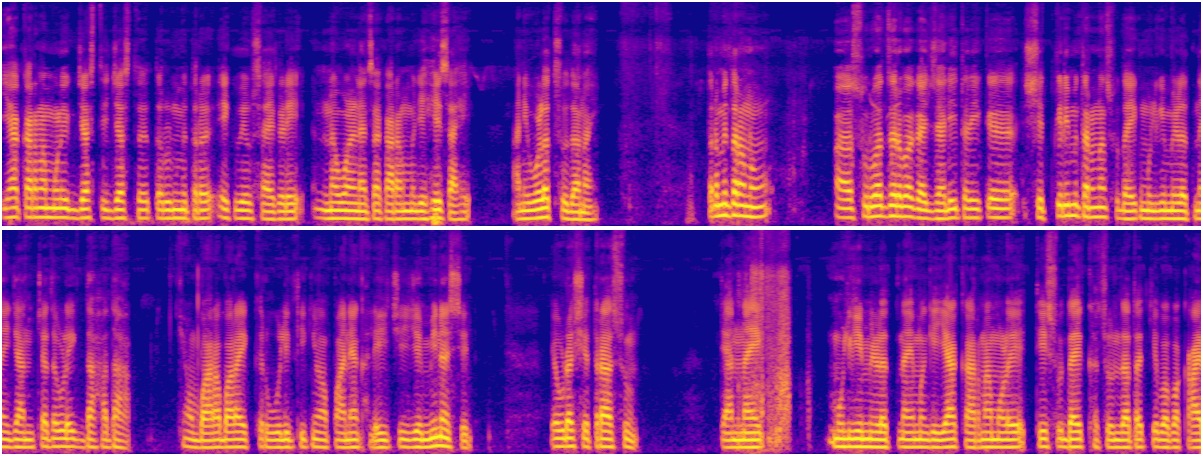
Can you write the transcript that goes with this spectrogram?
ह्या कारणामुळे एक जास्तीत जास्त तरुण मित्र एक व्यवसायाकडे न वळण्याचं कारण म्हणजे हेच आहे आणि वळतसुद्धा नाही. तर मित्रांनो सुरुवात जर बघायची झाली तर एक शेतकरी मित्रांना सुद्धा एक मुलगी मिळत नाही ज्यांच्याजवळ एक दहा दहा किंवा बारा बारा एकर ओलीती किंवा पाण्याखालीची जमीन असेल एवढं क्षेत्र असून त्यांना एक मुलगी मिळत नाही. मग या कारणामुळे ते सुद्धा एक खचून जातात की बाबा काय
